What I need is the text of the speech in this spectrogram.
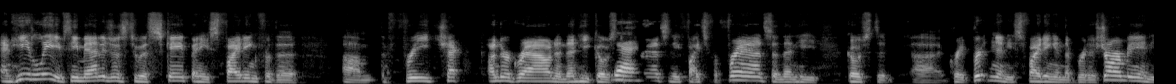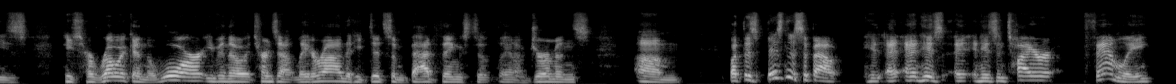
and he leaves. He manages to escape, and he's fighting for the um, the free Czech underground, and then he goes Yes. to France and he fights for France, and then he goes to uh, Great Britain and he's fighting in the British Army, and he's he's heroic in the war, even though it turns out later on that he did some bad things to you know Germans. Um, but this business about his and his and his entire family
